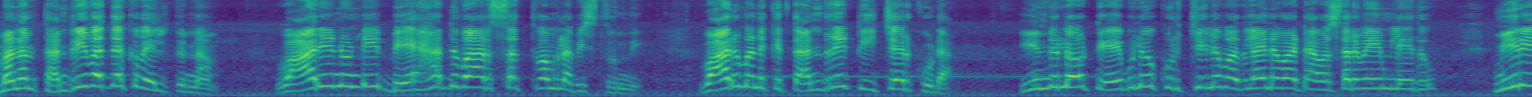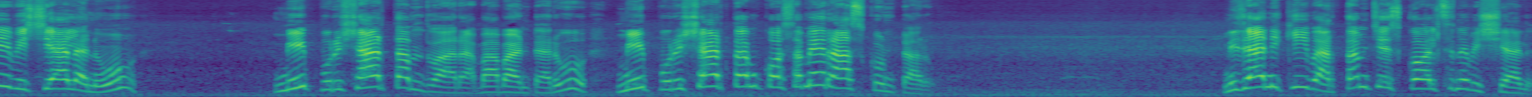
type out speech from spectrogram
మనం తండ్రి వద్దకు వెళ్తున్నాం. వారి నుండి బేహద్ వారసత్వం లభిస్తుంది. వారు మనకి తండ్రి టీచర్ కూడా. ఇందులో టేబుల్ కుర్చీలు మొదలైన వాటి అవసరమేం లేదు. మీరు ఈ విషయాలను మీ పురుషార్థం ద్వారా బాబా అంటారు మీ పురుషార్థం కోసమే రాసుకుంటారు. నిజానికి ఇవి అర్థం చేసుకోవాల్సిన విషయాలు.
